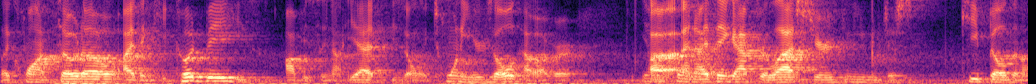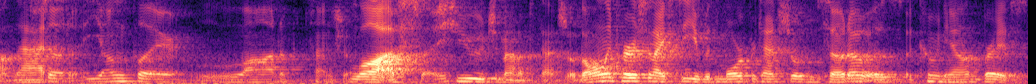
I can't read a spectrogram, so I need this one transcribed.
like Juan Soto. I think he could be. He's obviously not yet. He's only 20 years old, however. Uh, and. I think after last year, you can even just keep building on that. So a young player, lot of potential. lot, huge amount of potential. The only person I see with more potential than Soto is Acuna on the Braves,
